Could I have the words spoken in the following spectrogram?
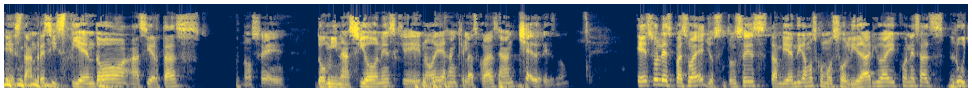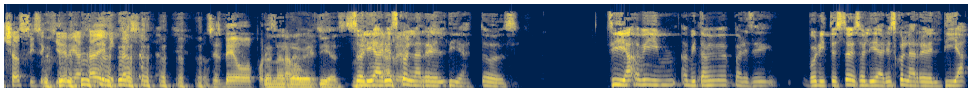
están resistiendo a ciertas, no sé, dominaciones que no dejan que las cosas sean chéveres, ¿no? Eso les pasó a ellos. Entonces, también, digamos, como solidario ahí con esas luchas, si se quiere, académicas. Entonces veo por con ese lado Solidarios con la rebeldía, todos. Sí, a mí, a mí también me parece bonito esto de solidarios con la rebeldía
